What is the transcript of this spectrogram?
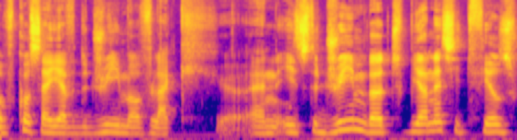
of course, I have the dream of like, uh, and it's the dream, but to be honest, it feels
